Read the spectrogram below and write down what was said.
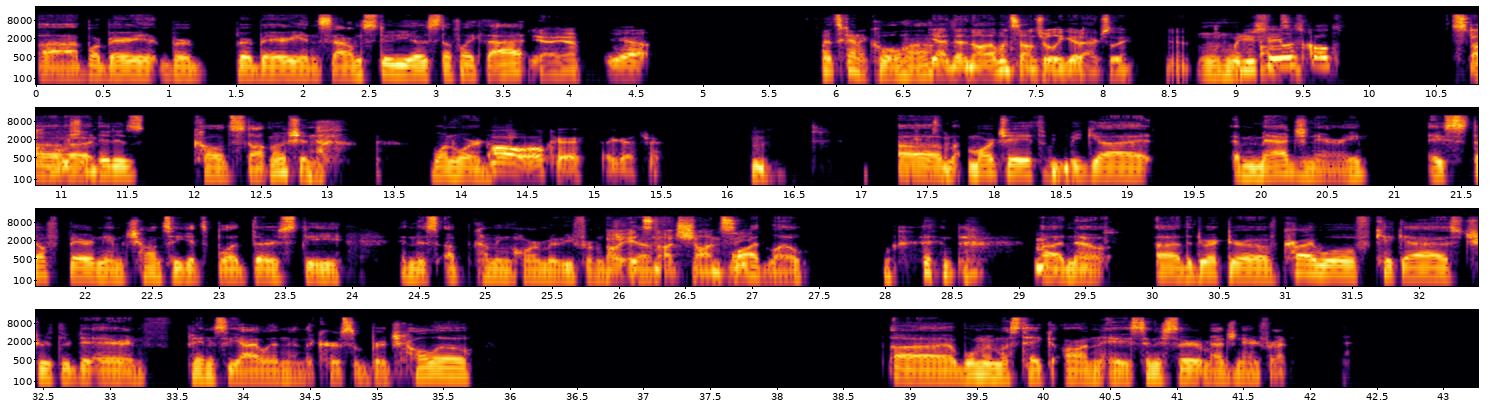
uh Berberian Bar- Berberian Sound Studio stuff like that. yeah, yeah, Yeah. That's kind of cool, huh? yeah. That, no, that one sounds really good actually. Yeah, Mhm. What did you say it was called? stop Uh, motion. it is called stop motion. One word. Oh, okay. I gotcha. Um, March 8th, we got Imaginary. A stuffed bear named Chauncey gets bloodthirsty in this upcoming horror movie from oh, it's not Sean C. Wadlow. uh, no. Uh, the director of Cry Wolf, Kick Ass, Truth or Dare, and Fantasy Island and The Curse of Bridge Hollow. Uh, a woman must take on a sinister imaginary friend.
